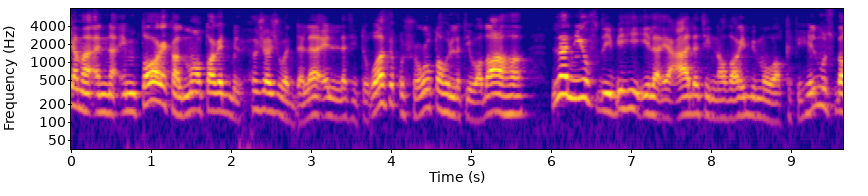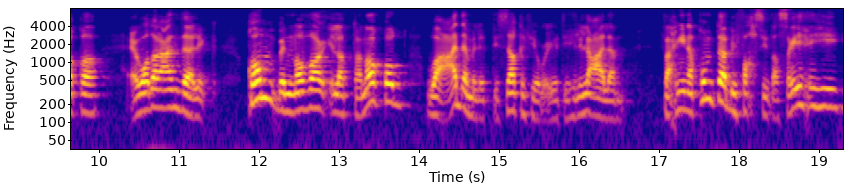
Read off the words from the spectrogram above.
كما أن إمطارك المعترض بالحجج والدلائل التي توافق شروطه التي وضعها لن يفضي به إلى إعادة النظر بمواقفه المسبقة عوضا عن ذلك قم بالنظر إلى التناقض وعدم الاتساق في رؤيته للعالم. فحين قمت بفحص تصريحه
